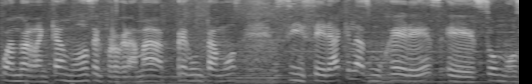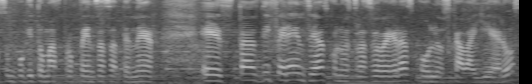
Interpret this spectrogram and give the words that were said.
cuando arrancamos el programa preguntamos si será que las mujeres eh, somos un poquito más propensas a tener estas diferencias con nuestras suegras o los caballeros.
